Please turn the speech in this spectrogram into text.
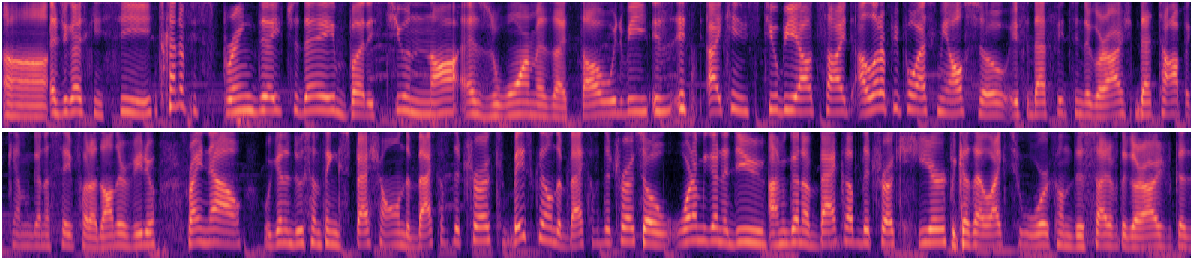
uh, as you guys can see, it's kind of spring day today, but it's still not as warm as I thought would be. Is it? I can still be outside. A lot of people ask me also if that fits in the garage. That topic I'm gonna save for another video. Right now, we're gonna do something special on the back of the truck, basically on the back of the truck. So what I'm gonna do, I'm gonna back up the truck here because I like to work on this side of the garage because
